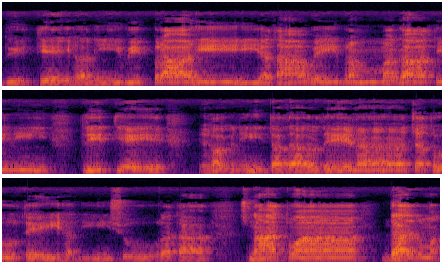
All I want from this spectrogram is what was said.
द्वितीये हनि विप्राही यथा वै ब्रह्मघातिनी, तृतीये अग्नि तदर्धेन, चतुर्थे हनिशूरता स्नात्वा धर्म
